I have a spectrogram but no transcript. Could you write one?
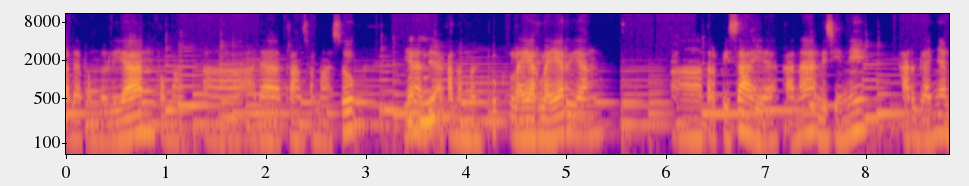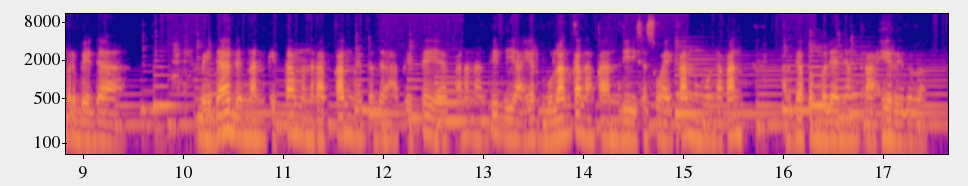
ada pembelian, uh, ada transfer masuk, dia -hmm. nanti akan membentuk layer-layer yang uh, terpisah ya, karena di sini harganya berbeda beda dengan kita menerapkan metode HPT ya karena nanti di akhir bulan kan akan disesuaikan menggunakan harga pembelian yang terakhir itu loh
